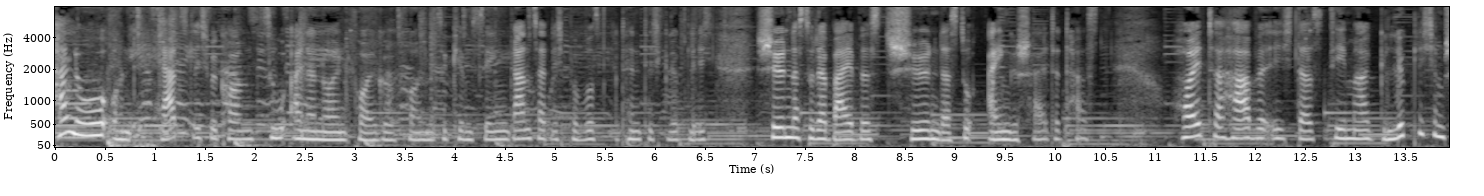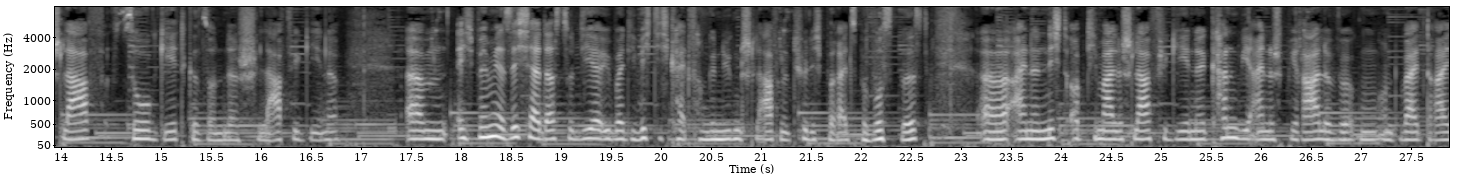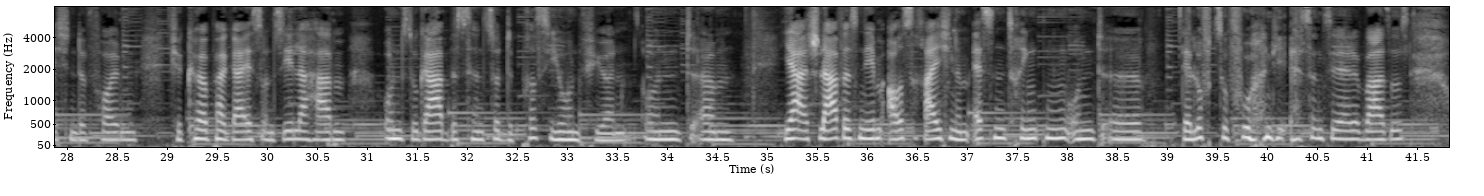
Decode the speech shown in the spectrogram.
Hallo und herzlich willkommen zu einer neuen Folge von The Kim Sing. Ganzheitlich bewusst, authentisch, glücklich. Schön, dass du dabei bist. Schön, dass du eingeschaltet hast. Heute habe ich das Thema glücklichem Schlaf. So geht gesunde Schlafhygiene. Ähm, ich bin mir sicher, dass du dir über die Wichtigkeit von genügend Schlaf natürlich bereits bewusst bist. Äh, eine nicht optimale Schlafhygiene kann wie eine Spirale wirken und weitreichende Folgen für Körper, Geist und Seele haben und sogar bis hin zur Depression führen. Und ähm, ja, Schlaf ist neben ausreichendem Essen, Trinken und äh, der Luftzufuhr die essentielle Basis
